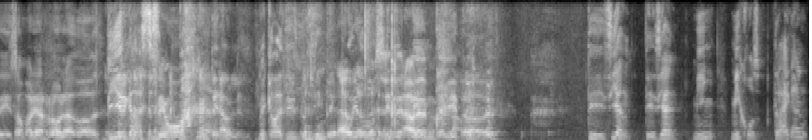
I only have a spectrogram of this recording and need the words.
eh, son varias rolas, vamos. Virga, sí. Me acabas de Las interables, las Literal el mundialito. Te decían, te decían, mi, mijos, traigan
